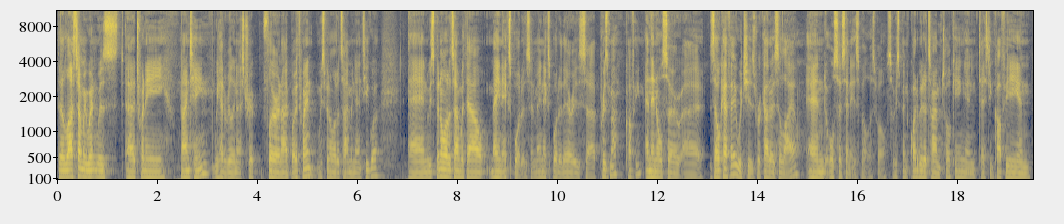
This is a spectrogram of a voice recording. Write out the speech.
the last time we went was uh, 20. 19. We had a really nice trip. Fleur and I both went. We spent a lot of time in Antigua and we spent a lot of time with our main exporters. And main exporter there is uh, Prisma Coffee, and then also uh, Zel Cafe, which is Ricardo Zelaya, and also Santa Isabel as well. So we spent quite a bit of time talking and tasting coffee and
